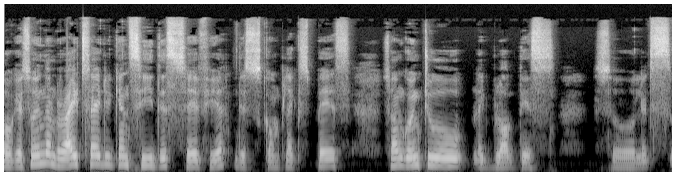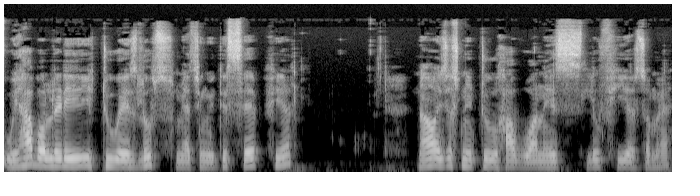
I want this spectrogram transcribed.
Okay so in the right side you can see this shape here this complex space. So i'm going to like block this so let's we have already two edge loops matching with this shape here. Now I just need to have one edge loop here somewhere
